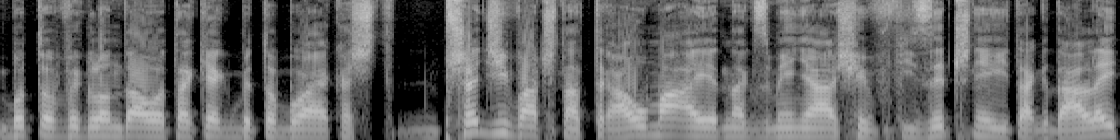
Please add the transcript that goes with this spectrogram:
bo to wyglądało tak, jakby to była jakaś przedziwaczna trauma, a jednak zmieniała się fizycznie i tak dalej,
